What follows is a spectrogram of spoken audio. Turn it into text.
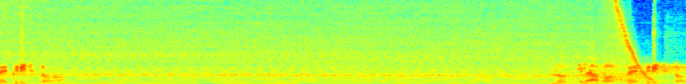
De Cristo. Los clavos de Cristo.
